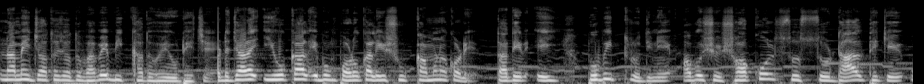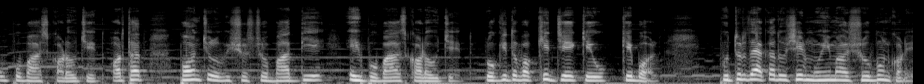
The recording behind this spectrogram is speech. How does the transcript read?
নামে যথাযথভাবে বিখ্যাত হয়ে উঠেছে। যারা ইহকাল এবং পরকালের সুখ কামনা করে, তাদের এই পবিত্র দিনে অবশ্যই সকল শস্য ডাল থেকে উপবাস করা উচিত। অর্থাৎ পঞ্চরবি শস্য বাদ দিয়ে এই উপবাস করা উচিত। প্রকৃতপক্ষে যে কেউ কেবল পুত্রদা একাদশীর মহিমা শ্রবণ করে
